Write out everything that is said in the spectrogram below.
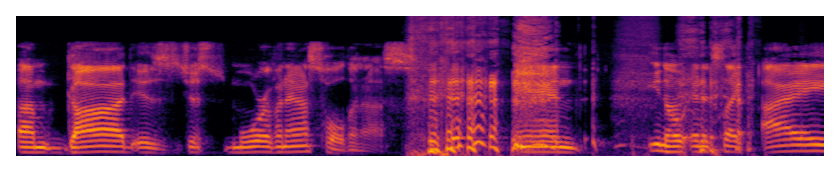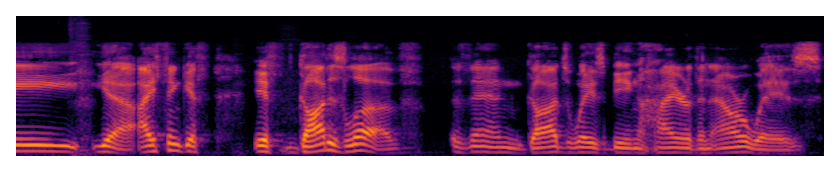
Um, God is just more of an asshole than us, and you know, and it's like I, yeah, I think if if God is love, then God's ways being higher than our ways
